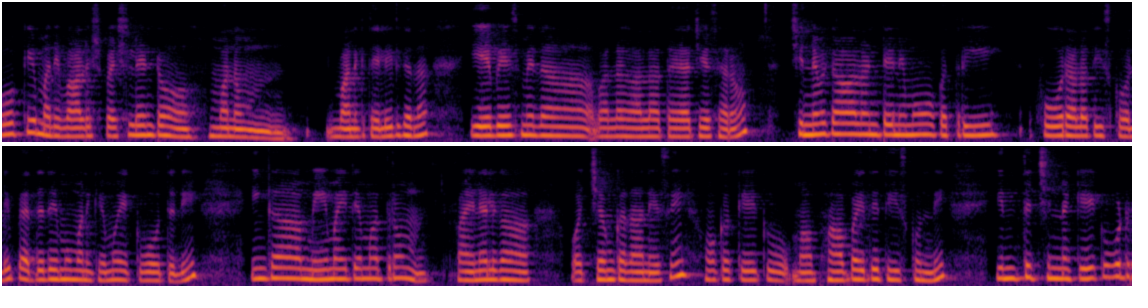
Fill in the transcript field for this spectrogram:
ఓకే మరి వాళ్ళ స్పెషల్ ఏంటో మనం మనకి తెలియదు కదా. ఏ బేస్ మీద వాళ్ళు అలా తయారు చేశారో. చిన్నవి కావాలంటేనేమో ఒక త్రీ ఫోర్ అలా తీసుకోవాలి. పెద్దదేమో మనకేమో ఎక్కువ అవుతుంది. ఇంకా మేమైతే మాత్రం ఫైనల్గా వచ్చాం కదా అనేసి ఒక కేకు మా పాప అయితే తీసుకుంది. ఇంత చిన్న కేకు కూడా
